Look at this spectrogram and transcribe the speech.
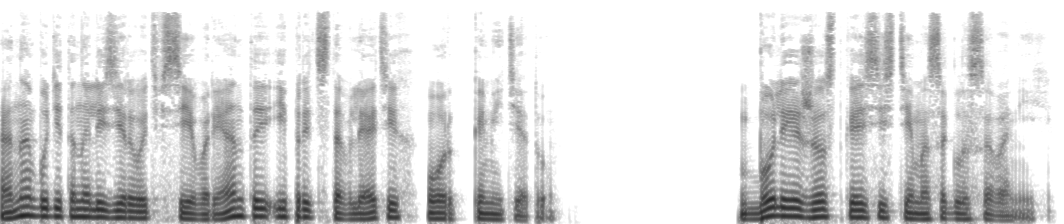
Она будет анализировать все варианты и представлять их оргкомитету. Более жесткая система согласований.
